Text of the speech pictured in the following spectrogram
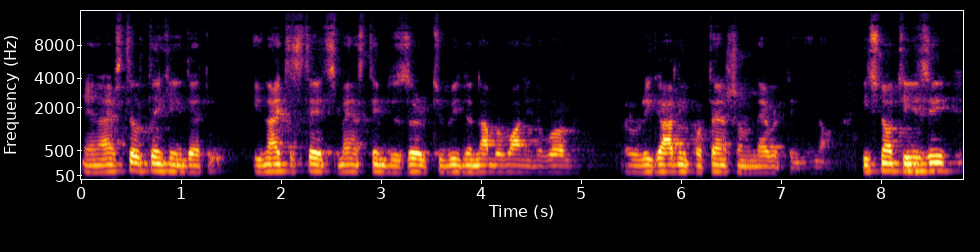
and i'm still thinking that united states men's team deserve to be the number one in the world regarding potential and everything you know. It's not easy.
